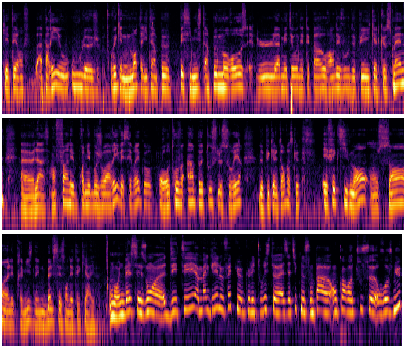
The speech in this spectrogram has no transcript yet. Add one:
qui était en, à Paris où, où le, je trouvais qu'il y a une mentalité un peu pessimiste, un peu morose. La météo n'était pas au rendez-vous depuis quelques semaines. Euh, là, enfin, les premiers beaux jours arrivent et c'est vrai qu'on retrouve un peu tous le sourire depuis quel temps parce que effectivement, on sent les prémices d'une belle saison d'été qui arrive. Bon, une belle saison d'été, malgré le fait que, que, les touristes asiatiques ne sont pas encore tous revenus.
